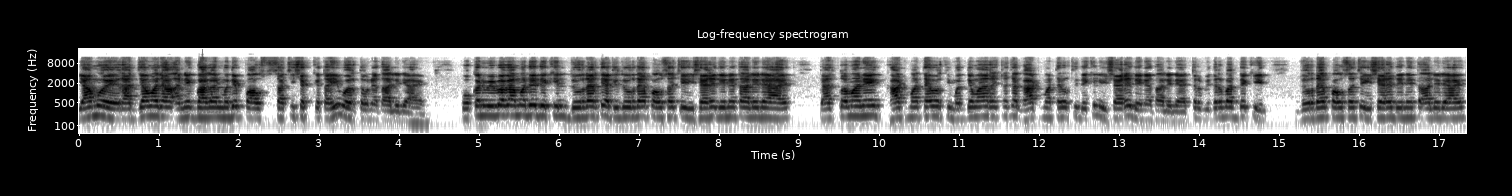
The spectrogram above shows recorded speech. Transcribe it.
यामुळे राज्यामध्ये अनेक भागांमध्ये पावसाची शक्यताही वर्तवण्यात आलेली आहे. कोकण विभागामध्ये देखील जोरदार ते अतिजोरदार पावसाचे इशारे देण्यात आलेले आहेत. त्याचप्रमाणे घाटमाथ्यावरती मध्य महाराष्ट्राच्या घाटमाथ्यावरती देखील इशारे देण्यात आलेले आहेत. तर विदर्भात देखील जोरदार पावसाचे इशारे देण्यात आलेले आहेत.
